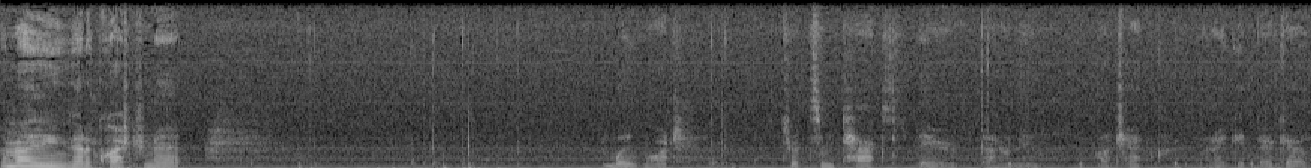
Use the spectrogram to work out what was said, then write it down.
I'm not even gonna question it. Wait, what? There's some tax there. I don't know. I'll check when I get back out.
